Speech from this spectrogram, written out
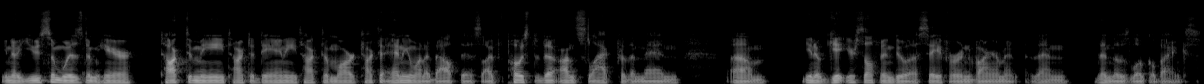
you know, use some wisdom here. Talk to me, talk to Danny, talk to Mark, talk to anyone about this. I've posted it on Slack for the men. Um, you know, get yourself into a safer environment than than those local banks.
